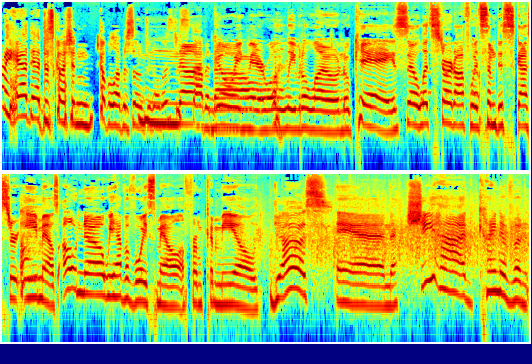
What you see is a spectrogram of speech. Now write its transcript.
already had that discussion a couple episodes ago. Let's just stop Not it now. going there. We'll leave it alone. Okay. So let's start off with some discusser emails. Oh no, we have a voicemail from Camille Yes. and she had kind of an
